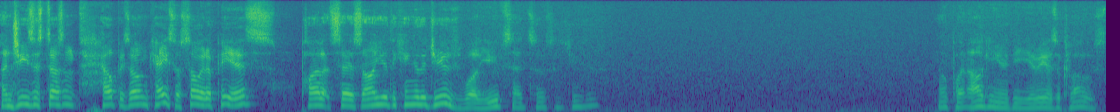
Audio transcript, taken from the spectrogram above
And Jesus doesn't help his own case, or so it appears. Pilate says, are you the king of the Jews? Well, you've said so, says Jesus. No point arguing with you, your ears are closed.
